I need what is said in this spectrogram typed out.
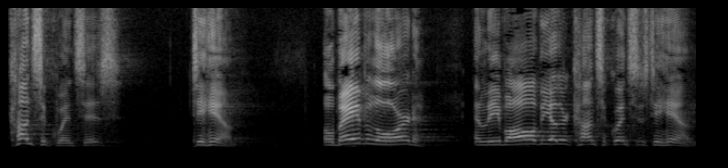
consequences to Him. Obey the Lord and leave all the other consequences to Him.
